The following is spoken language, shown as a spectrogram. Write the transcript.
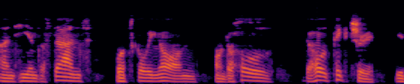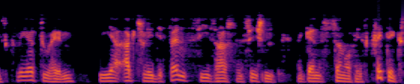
and he understands what's going on on the whole. The whole picture is clear to him. He actually defends Caesar's decision against some of his critics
